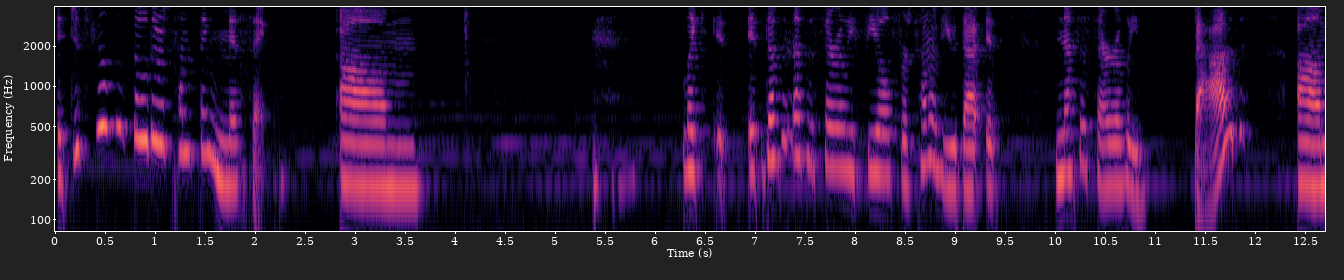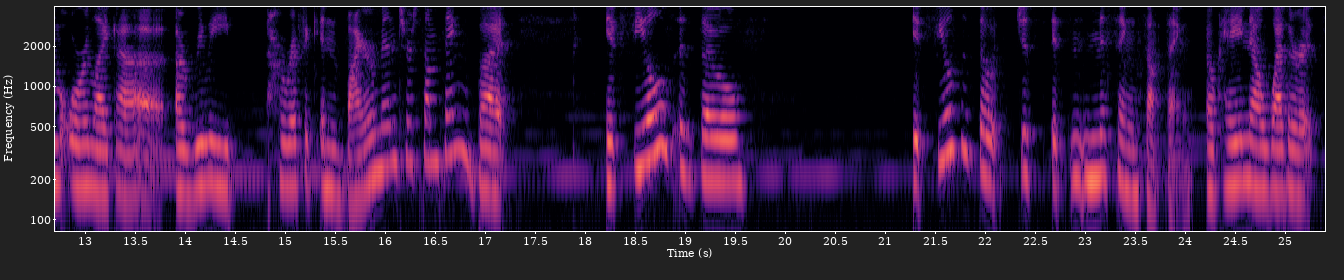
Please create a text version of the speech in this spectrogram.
it just feels as though there's something missing. Um like it it doesn't necessarily feel for some of you that it's necessarily bad um or like a a really horrific environment or something, but it feels as though it feels as though it's just it's missing something. Okay, now whether it's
